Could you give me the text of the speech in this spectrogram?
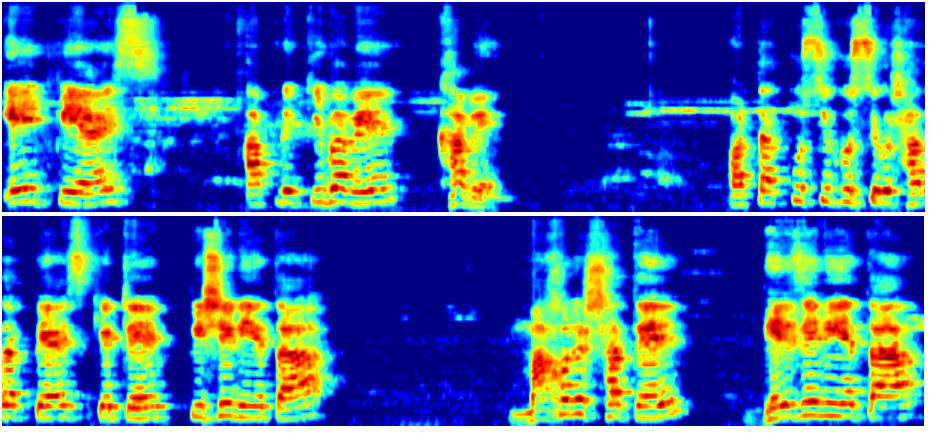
এই পেঁয়াজ আপনি কীভাবে খাবেন? অর্থাৎ কুচি কুচি করে সাদা পেঁয়াজ কেটে পিষে নিয়ে তা মাখনের সাথে ভেজে নিয়ে তা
